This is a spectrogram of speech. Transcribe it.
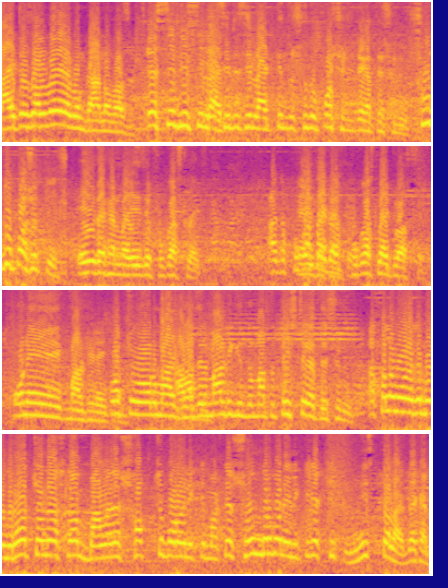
লাইটও জ্বলবে এবং গানও বাজবে। এসি ডিসি লাইট লাইট কিন্তু শুধু পঁয়ষট্টি টাকাতে শুরু। শুধু পঁয়ষট্টি। এই দেখেন ভাই এই যে ফোকাস লাইট আচ্ছা ফোকাস লাইট আছে। ফোকাস লাইটও আছে। অনেক মাল্টি লাইট প্রচুর আমাদের মাল্টি কিন্তু মাত্র তেইশ টাকাতে শুরু। আসসালামু আলাইকুম বন্ধুরা চলে আসলাম বাংলাদেশের সবচেয়ে বড় ইলেকট্রিক মার্কেট সুন্দরবন ইলেকট্রিকের ঠিক নিচতলায়। দেখেন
